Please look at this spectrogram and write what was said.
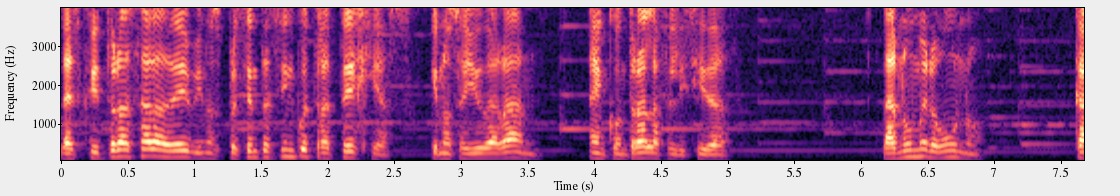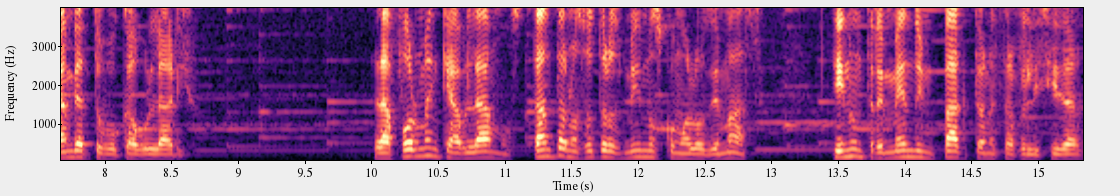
La escritora Sara Devi nos presenta cinco estrategias que nos ayudarán a encontrar la felicidad. La número uno, cambia tu vocabulario. La forma en que hablamos, tanto a nosotros mismos como a los demás, tiene un tremendo impacto a nuestra felicidad.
